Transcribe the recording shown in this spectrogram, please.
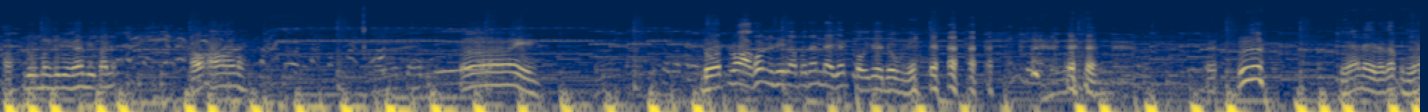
เอาดูมึงดูมึงกันมีปันเอาเอาเอาเลยเอ้ยโดดรอคนสิครับเพราะท่านได้จักโตจะดุงนี่เหียได้แล้วครับเหีย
